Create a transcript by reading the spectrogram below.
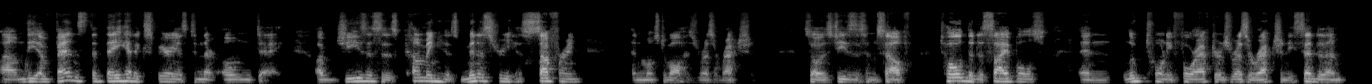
um, the events that they had experienced in their own day of Jesus' coming, his ministry, his suffering, and most of all, his resurrection. So, as Jesus himself told the disciples in Luke 24 after his resurrection, he said to them,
